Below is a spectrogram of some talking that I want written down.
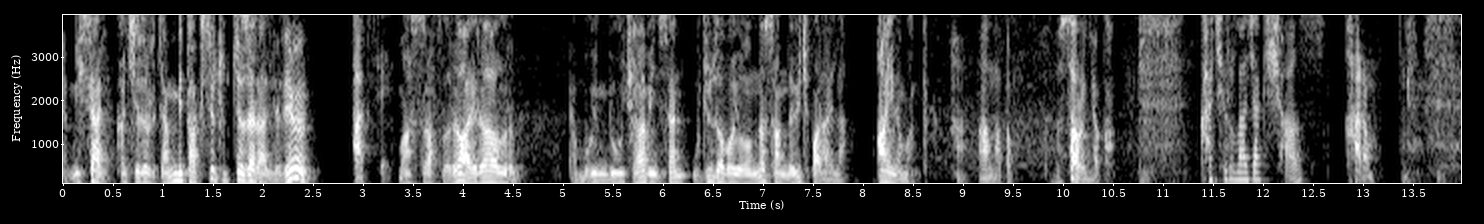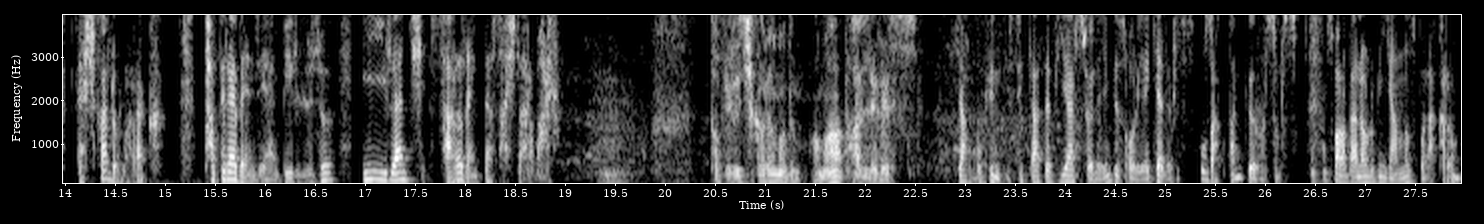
Ya misal kaçırırken bir taksi tutacağız herhalde değil mi? Taksi. Masrafları ayrı alırım. Ya bugün bir uçağa binsen ucuz hava yolunda sandviç parayla. Aynı mantık. Ha, anladım. Sorun yok. Kaçırılacak şahıs karım. Eşkal olarak tapire benzeyen bir yüzü, iğrenç sarı renkte saçları var. Taferi çıkaramadım ama hallederiz. Ya bugün istiklalde bir yer söyleyin, biz oraya geliriz. Uzaktan görürsünüz. Sonra ben onu bir yalnız bırakırım.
